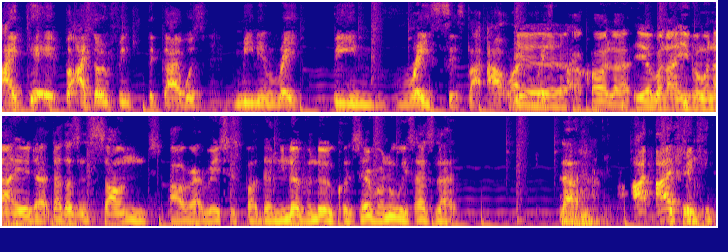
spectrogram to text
I get it, but I don't think the guy was meaning rape being racist, like outright yeah, racist. I can't like. Yeah, when I even when I hear that, that doesn't sound outright racist, but then you never know because everyone always has like, like, I, I think he,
